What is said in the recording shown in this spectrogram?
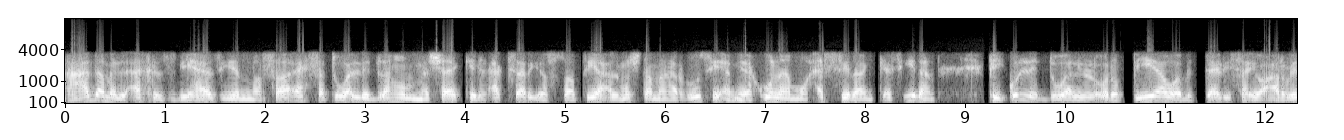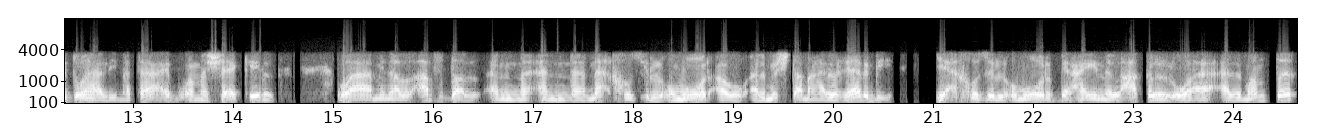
عدم الأخذ بهذه النصائح ستولد لهم مشاكل أكثر. يستطيع المجتمع الروسي أن يكون مؤثرا كثيرا في كل الدول الأوروبية وبالتالي سيعرضها لمتاعب ومشاكل. ومن الأفضل أن أن نأخذ الأمور أو المجتمع الغربي يأخذ الأمور بعين العقل والمنطق.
